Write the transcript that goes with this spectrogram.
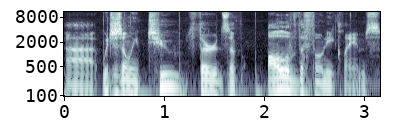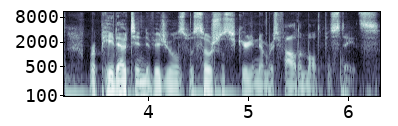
uh, which is only two thirds of all of the phony claims, were paid out to individuals with social security numbers filed in multiple states.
